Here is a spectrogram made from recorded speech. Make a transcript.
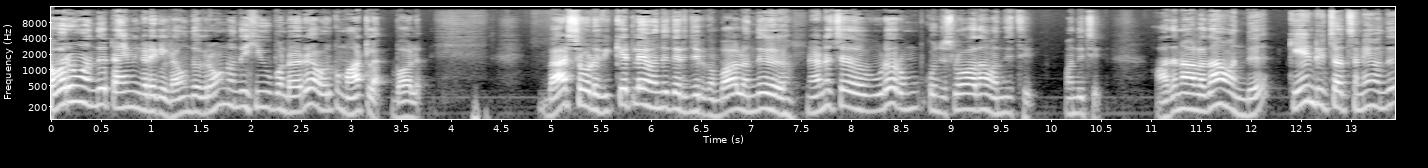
அவரும் வந்து டைமிங் கிடைக்கல. டவுன் த கிரவுண்ட் வந்து ஹீவ் பண்ணுறாரு அவருக்கும் மாட்டல பால் பேட்ஸோட விக்கெட்லேயே வந்து தெரிஞ்சிருக்கும். பால் வந்து நினச்சத விட ரொம்ப கொஞ்சம் ஸ்லோவாக தான் வந்துச்சு. வந்துச்சு. அதனால தான் வந்து கேன் ரிச்சார்ட்ஸனே வந்து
